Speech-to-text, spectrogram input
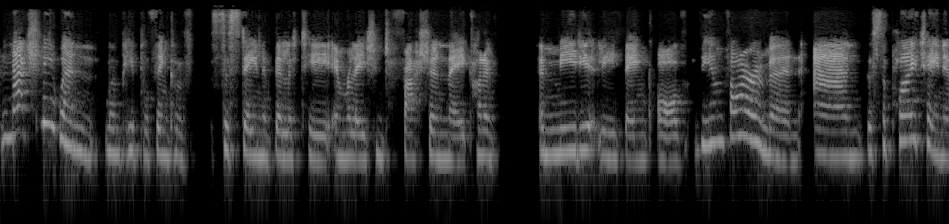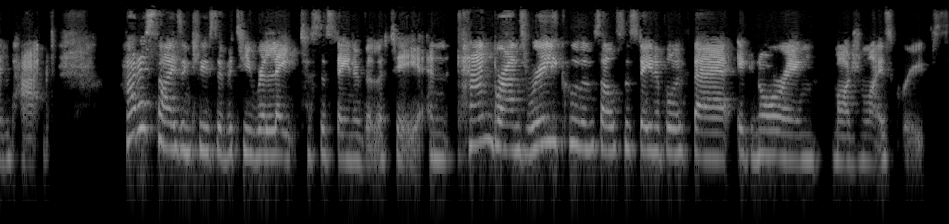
naturally when when people think of sustainability in relation to fashion they kind of immediately think of the environment and the supply chain impact how does size inclusivity relate to sustainability and can brands really call themselves sustainable if they're ignoring marginalized groups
